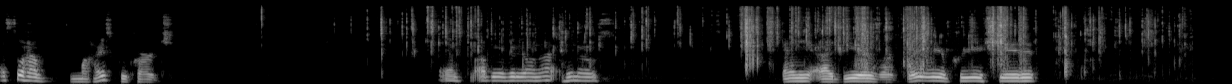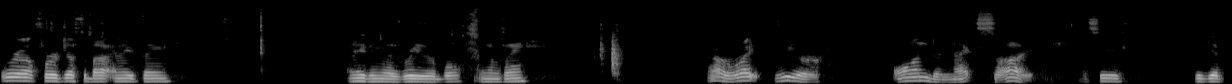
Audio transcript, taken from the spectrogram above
I still have my high school cards. And I'll do a video on that. Who knows? Any ideas are greatly appreciated. We're up for just about anything. Anything that's reasonable. You know what I'm saying? All right, we are on the next side. Let's see if, if we get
